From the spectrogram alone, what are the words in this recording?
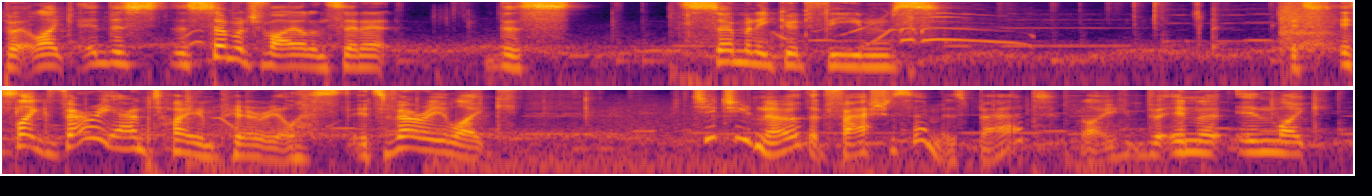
but like there's there's so much violence in it. There's so many good themes. It's it's like very anti-imperialist. It's very like did you know that fascism is bad? Like in a, in like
